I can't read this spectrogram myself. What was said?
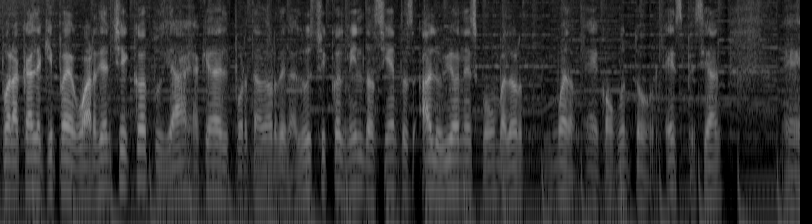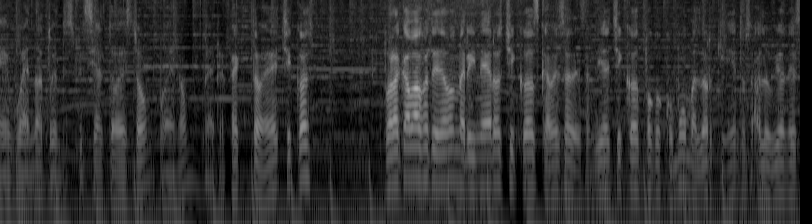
Por acá el equipo de guardián, chicos, pues ya, ya queda el portador de la luz, chicos. 1200 aluviones con un valor, bueno, eh, conjunto especial. Eh, bueno, atuendo especial todo esto. Bueno, perfecto, ¿eh, chicos? Por acá abajo tenemos marineros, chicos, cabeza de sandía, chicos, poco común, valor 500 aluviones.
